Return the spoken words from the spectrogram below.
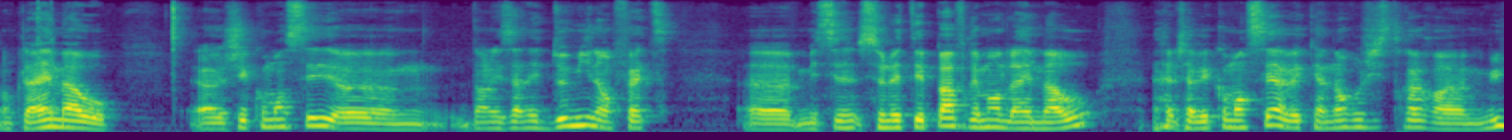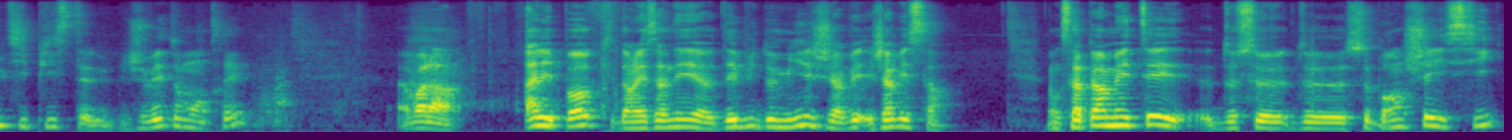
donc la MAO. J'ai commencé dans les années 2000 en fait, mais ce n'était pas vraiment de la MAO. j'avais commencé avec un enregistreur euh, multipiste. Je vais te montrer. Euh, voilà. À l'époque, dans les années euh, début 2000, j'avais ça. Donc ça permettait de se, de se brancher ici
